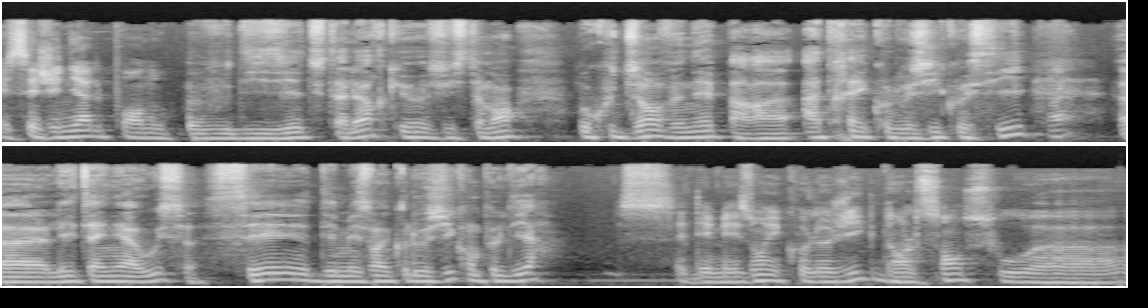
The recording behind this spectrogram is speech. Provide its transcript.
Mais c'est génial pour nous. Vous disiez tout à l'heure que justement beaucoup de gens venaient par euh, attrait écologique aussi. Ouais. Euh, les tiny house, c'est des maisons écologiques, on peut le dire? C'est des maisons écologiques dans le sens où euh,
